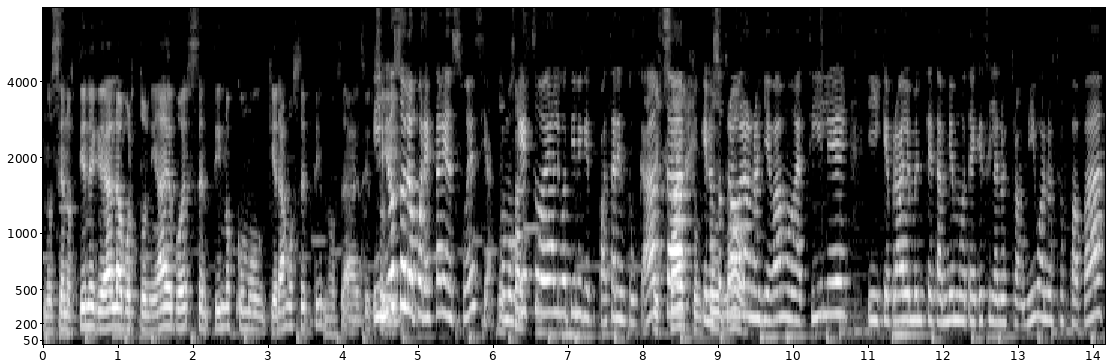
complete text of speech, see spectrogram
no, se nos tiene que dar la oportunidad de poder sentirnos como queramos sentirnos. O sea, es Y no que- solo por estar en Suecia, como que esto es algo que tiene que pasar en tu casa, Exacto, en que nosotros lados. ahora nos llevamos a Chile y que probablemente también vamos a tener que decirle a nuestros amigos, a nuestros papás,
